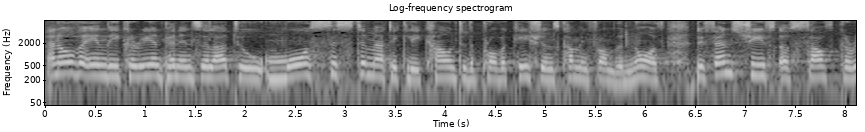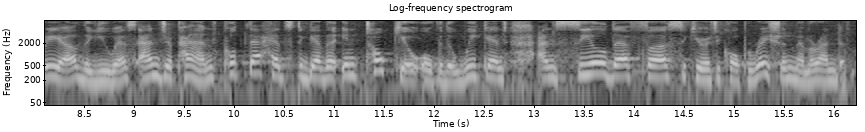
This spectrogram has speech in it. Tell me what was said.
And over in the Korean peninsula to more systematically counter the provocations coming from the north, defense chiefs of South Korea, the US and Japan put their heads together in Tokyo over the weekend and sealed their first security cooperation memorandum.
